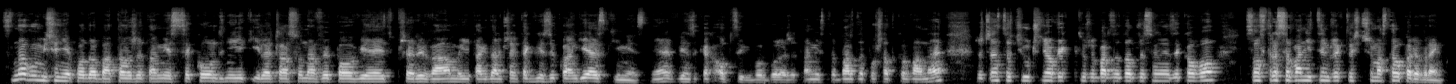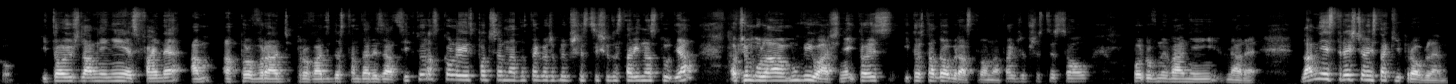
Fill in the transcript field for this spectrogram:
Znowu mi się nie podoba to, że tam jest sekundnik, ile czasu na wypowiedź, przerywamy i tak dalej. Przynajmniej tak w języku angielskim jest, nie? W językach obcych w ogóle, że tam jest to bardzo poszatkowane, że często ci uczniowie, którzy bardzo dobrze są językowo, są stresowani tym, że ktoś trzyma stoper w ręku. I to już dla mnie nie jest fajne, a, a prowadzi, prowadzi do standaryzacji, która z kolei jest potrzebna do tego, żeby wszyscy się dostali na studia, o czym Ula mówiłaś, nie? I to jest, i to jest ta dobra strona, tak, że wszyscy są porównywalni w miarę. Dla mnie z treścią jest taki problem.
